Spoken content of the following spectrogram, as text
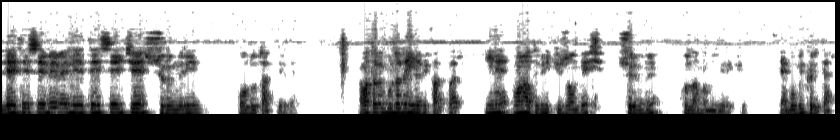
LTSB ve LTSC sürümlerin olduğu takdirde. Ama tabi burada da yine bir fark var. Yine 16215 sürümünü kullanmamız gerekiyor. Yani bu bir kriter.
